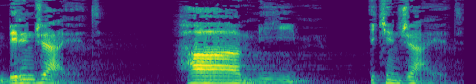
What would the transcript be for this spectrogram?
Birinci ayet. Hamim. İkinci ayet.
